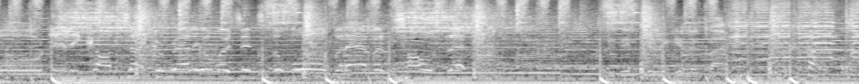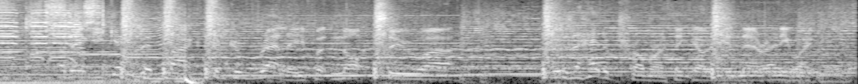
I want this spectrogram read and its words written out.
Oh, nearly contact Ghirelli almost into the wall, but Evans holds it. He didn't really give it back. I think he gave it back to Ghirelli, but not to. Uh, he was ahead of Trummer, I think, going in there anyway.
